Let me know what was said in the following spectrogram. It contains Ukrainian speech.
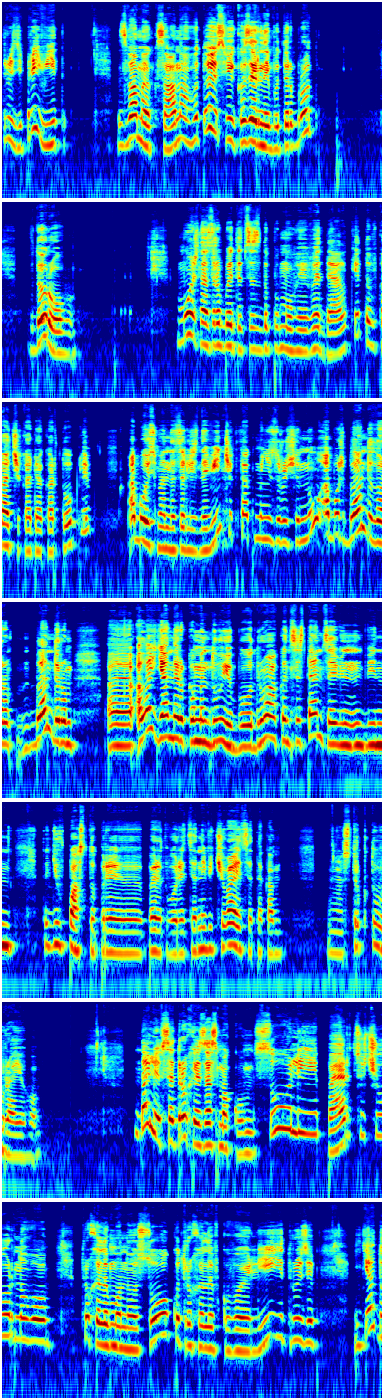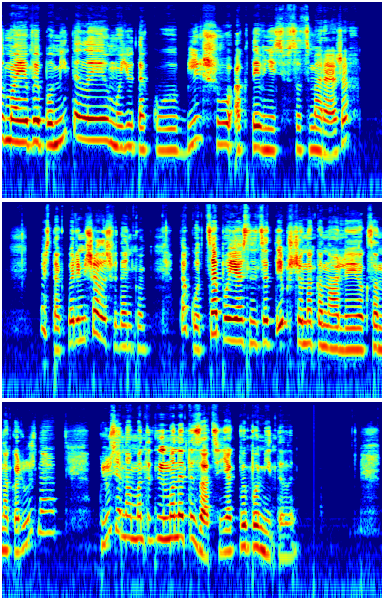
Друзі, привіт! З вами Оксана. Готую свій козирний бутерброд в дорогу. Можна зробити це з допомогою виделки, товкачика для картоплі, або ось в мене залізний вінчик, так мені зручно, ну або ж блендером, блендером. Е, але я не рекомендую, бо друга консистенція, він, він тоді в пасту перетвориться, не відчувається така структура його. Далі все трохи за смаком солі, перцю чорного, трохи лимонного соку, трохи оливкової олії, друзі. Я думаю, ви помітили мою таку більшу активність в соцмережах. Ось так, перемішала швиденько. Так от, це пояснюється тим, що на каналі Оксана Калюжна включена монетизація, як ви помітили.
